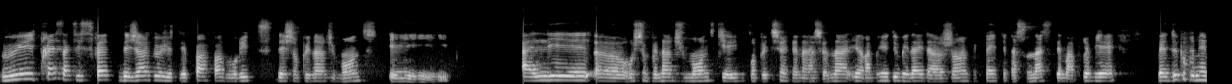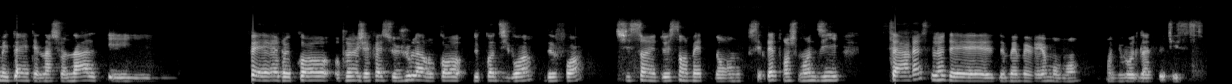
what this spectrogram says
Oui, très satisfaite. Déjà que je n'étais pas favorite des championnats du monde et aller euh, au championnat du monde, qui est une compétition internationale, et ramener deux médailles d'argent, médaille internationale. C'était ma première, mes deux premières médailles internationales et faire record, j'ai fait ce jour-là record de Côte d'Ivoire deux fois, 600 et 200 mètres. Donc, c'était franchement dit, ça reste l'un des, de mes meilleurs moments au niveau de l'athlétisme.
